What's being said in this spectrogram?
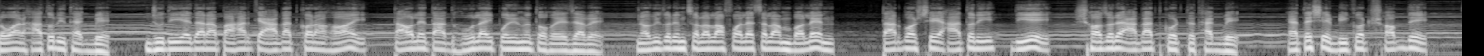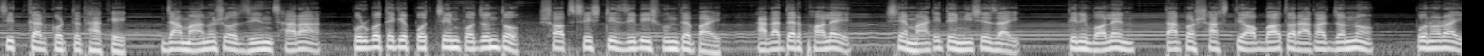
লোয়ার হাতুড়ি থাকবে। যদি এ দ্বারা পাহাড়কে আঘাত করা হয়, তাহলে তা ধুলাই পরিণত হয়ে যাবে। নবী করিম সাল্লাহ সাল্লাম বলেন, তারপর সে হাতুড়ি দিয়ে সজোরে আঘাত করতে থাকবে। এতে সে বিকট শব্দে চিৎকার করতে থাকে, যা মানুষ ও জিন ছাড়া পূর্ব থেকে পশ্চিম পর্যন্ত সব সৃষ্টিজীবী শুনতে পায়। আঘাতের ফলে সে মাটিতে মিশে যায়। তিনি বলেন, তারপর শাস্তি অব্যাহত রাখার জন্য পুনরায়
